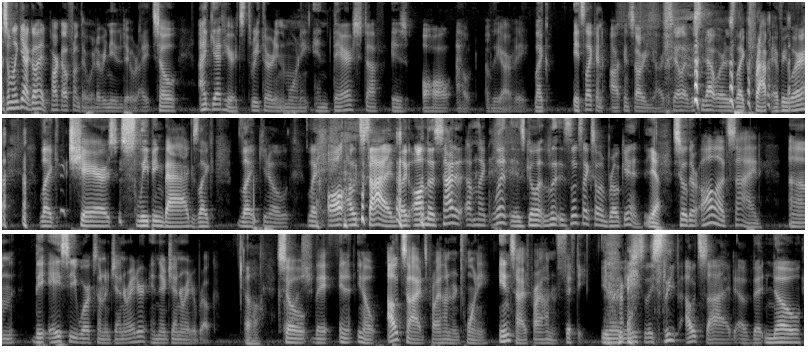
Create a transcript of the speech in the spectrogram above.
so I'm like, yeah, go ahead, park out front there, whatever you need to do, right? So I get here, it's 3:30 in the morning, and their stuff is all out of the RV. Like it's like an Arkansas yard sale. Ever see that where there's like crap everywhere? Like chairs, sleeping bags, like like you know, like all outside, like on the side of I'm like, what is going this looks like someone broke in. Yeah. So they're all outside. Um, the AC works on a generator and their generator broke. Oh. So Gosh. they, in- you know, outside it's probably 120, inside it's probably 150. You know what I mean? So they sleep outside of it. No.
